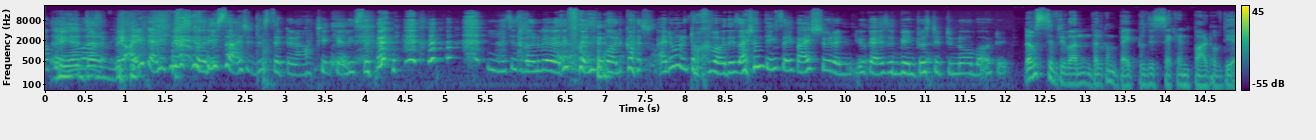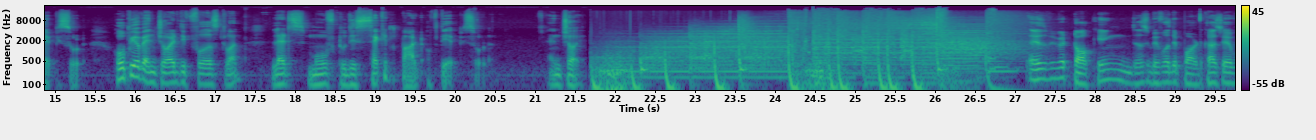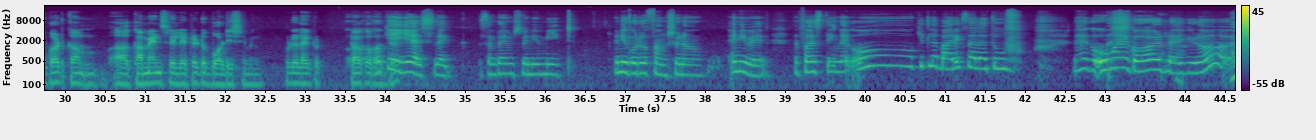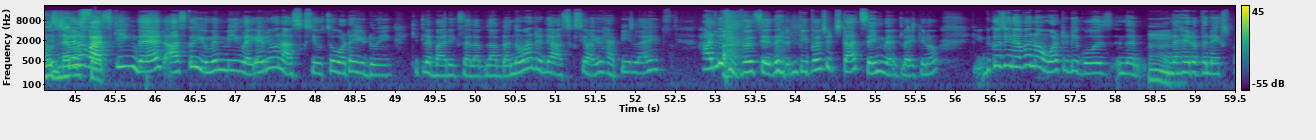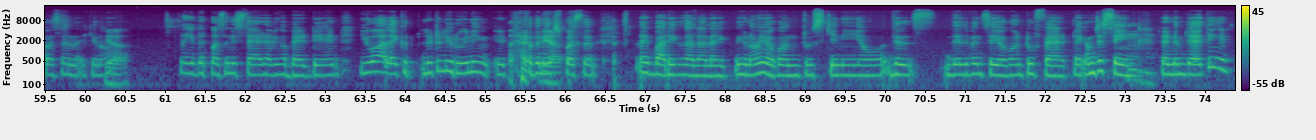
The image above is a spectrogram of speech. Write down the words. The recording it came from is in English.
Okay, Yeah, you are, you- are you telling me a story? So I should just sit and article listen. Which is going to be a very funny podcast. I don't want to talk about this. I don't think so. If I should, and you guys would be interested to know about it. Namaste everyone, welcome back to the second part of the episode. Hope you have enjoyed the first one. Let's move to the second part of the episode. Enjoy. As we were talking just before the podcast, we have got com- uh, comments related to body shaming. Would you like to talk about? Okay, yes. Like sometimes when you meet, when you go to a function or anywhere, the first thing like, oh, kitla barik sala tu. Like, oh my god, like, you know, instead of fat. asking that, ask a human being. Like, everyone asks you, so what are you doing? Kitle barik sala, blah, blah. No one really asks you, are you happy in life? Hardly people say that, and people should start saying that, like, you know, because you never know what really goes in the in the head of the next person, like, you know? Yeah. like if that person is sad having a bad day and you are like literally ruining it for the next Yeah. person like barik zala like you know you're gone too skinny or they'll they'll even say you're gone too fat like i'm just saying Mm-hmm. randomly i think it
